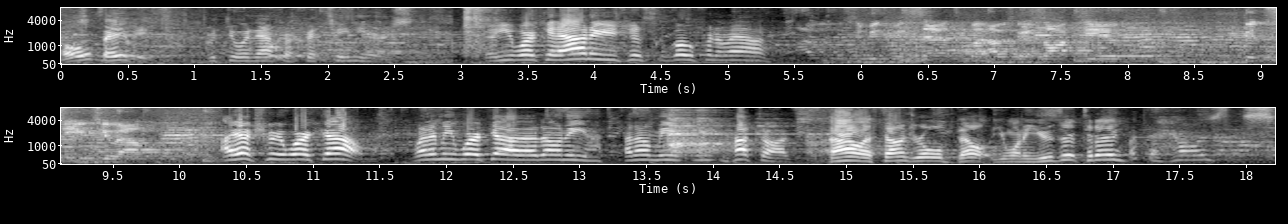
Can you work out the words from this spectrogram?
Oh baby. Been doing that for 15 years. Are you working out or are you just loafing around? I was in between sets, but I was going to talk to you. Good to see you too, Al. I actually work out. When I mean work out, I don't eat. I don't mean eat hot dogs. Al, I found your old belt. You want to use it today? What the hell is this?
